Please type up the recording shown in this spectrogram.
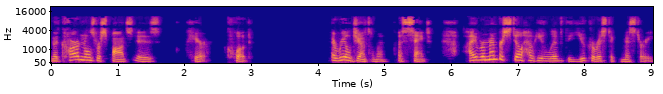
the cardinal's response is here, quote, a real gentleman, a saint. I remember still how he lived the Eucharistic mystery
